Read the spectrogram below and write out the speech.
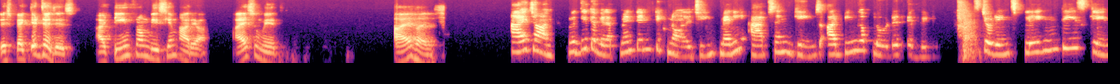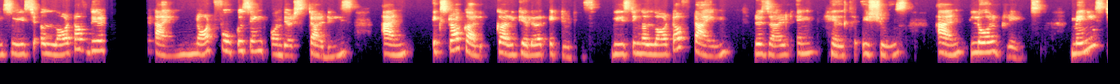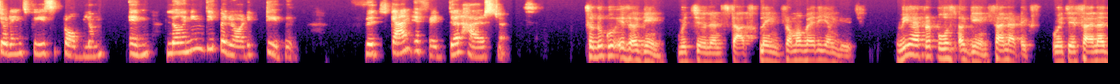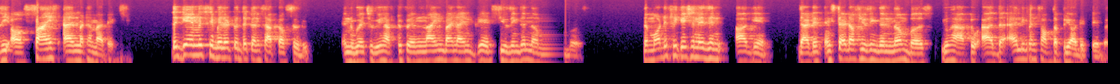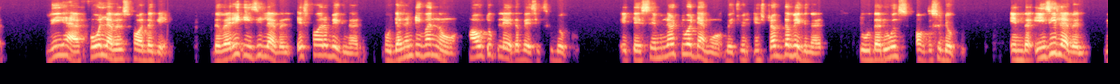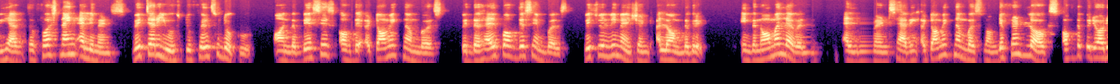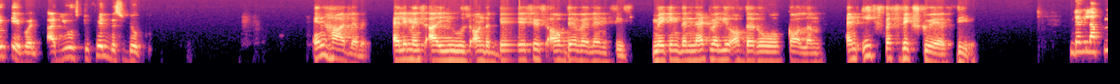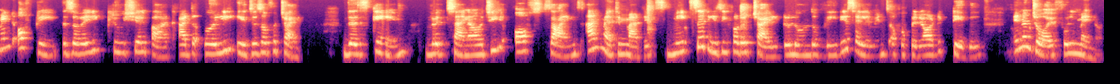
Respected judges, our team from BCM Arya, I Sumit, I Vansh. Hi, John. With the development in technology, many apps and games are being uploaded every day. Students playing these games waste a lot of their time not focusing on their studies and extracurricular activities. Wasting a lot of time result in health issues and lower grades. Many students face problem in learning the periodic table, which can affect their higher studies. Sudoku is a game which children start playing from a very young age. We have proposed a game, Synaptics, which is synergy of science and mathematics. The game is similar to the concept of Sudoku, in which we have to fill 9 by 9 grades using the numbers. The modification is in our game. That is, instead of using the numbers, you have to add the elements of the periodic table. We have four levels for the game. The very easy level is for a beginner who doesn't even know how to play the basic Sudoku. It is similar to a demo which will instruct the beginner to the rules of the Sudoku. In the easy level, we have the first nine elements which are used to fill Sudoku on the basis of the atomic numbers with the help of the symbols which will be mentioned along the grid. In the normal level, elements having atomic numbers from different logs of the periodic table are used to fill the Sudoku. In hard level, elements are used on the basis of their valencies making the net value of the row, column, and each specific square zero. Development of brain is a very crucial part at the early ages of a child. This game, with synergy of science and mathematics, makes it easy for a child to learn the various elements of a periodic table in a joyful manner.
